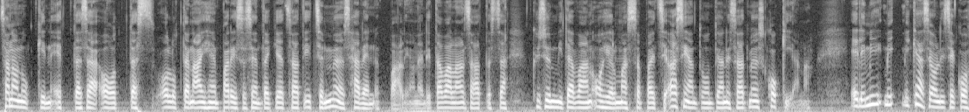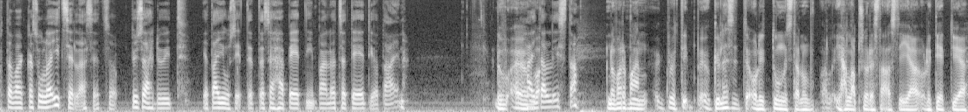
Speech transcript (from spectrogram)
sanonutkin, että sä oot tässä ollut tämän aiheen parissa sen takia, että sä oot itse myös hävennyt paljon. Eli tavallaan sä oot tässä kysy mitä vaan ohjelmassa, paitsi asiantuntija, niin sä oot myös kokijana. Eli mi, mi, mikä se oli se kohta vaikka sulla itselläsi, että sä pysähdyit ja tajusit, että sä häpeät niin paljon, että sä teet jotain no, haitallista? No varmaan, kyllä se oli tunnistanut ihan lapsuudesta asti ja oli tiettyjä,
